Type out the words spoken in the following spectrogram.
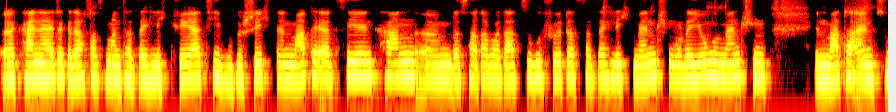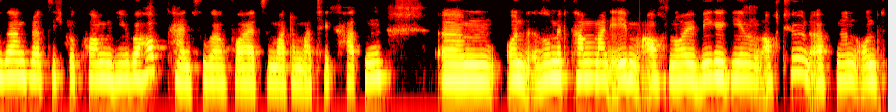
Äh, keiner hätte gedacht, dass man tatsächlich kreative Geschichten in Mathe erzählen kann. Ähm, das hat aber dazu geführt, dass tatsächlich Menschen oder junge Menschen in Mathe einen Zugang plötzlich bekommen, die überhaupt keinen Zugang vorher zu Mathematik hatten. Ähm, und somit kann man eben auch neue Wege gehen und auch Türen öffnen. Und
